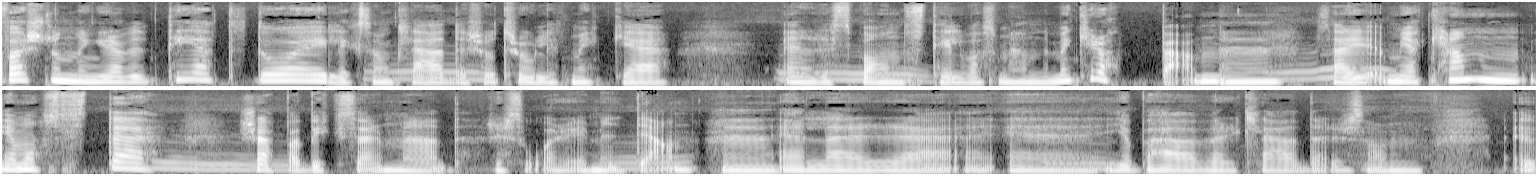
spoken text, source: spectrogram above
först under graviditet då är liksom kläder så otroligt mycket en respons till vad som händer med kroppen. Så här, men jag, kan, jag måste köpa byxor med resår i midjan. Eller eh, eh, jag behöver kläder som eh,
